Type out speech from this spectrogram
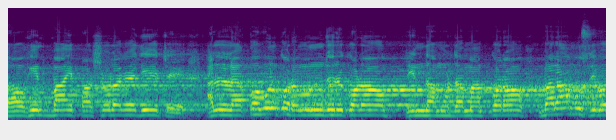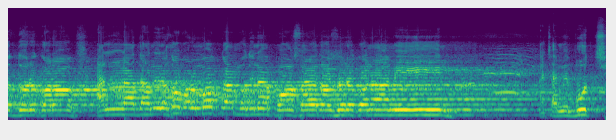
তাওহীদ ভাই পাঁচশো টাকা দিয়েছে। আল্লাহ কবুল করো, মঞ্জুর করো, জিন্দা মুর্দা মাফ করো, বালা মুসিবত দূর করো। আল্লাহ দানের খবর মক্কা, মদিনা পৌঁছায় দাও, জোরে কোন আমিন। আচ্ছা আমি বুঝছি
